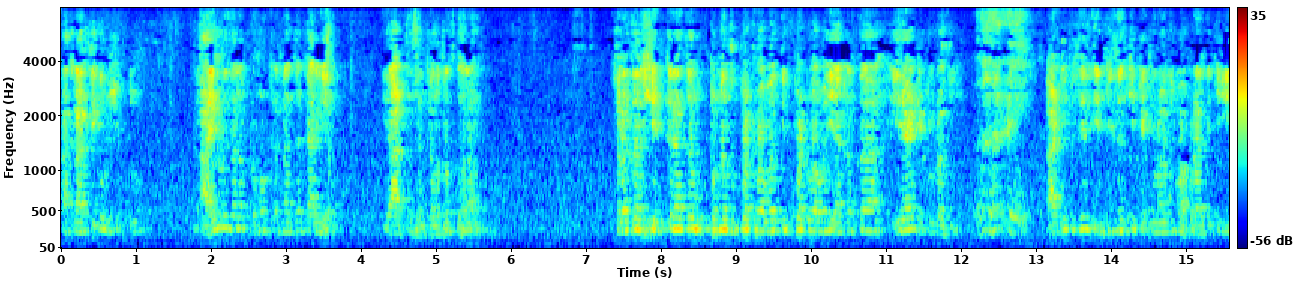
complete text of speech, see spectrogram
हा क्रांती करू शकतो. आयुर्वेदाला प्रमोट करण्याचं कार्य या अर्थसंकल्पात झालं आहे. खरं तर शेतकऱ्याचं उत्पन्न दुप्पट व्हावं तिप्पट व्हावं याकरता एआय टेक्नॉलॉजी आर्टिफिशियल इंटेलिजन्सची टेक्नॉलॉजी वापरण्याची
